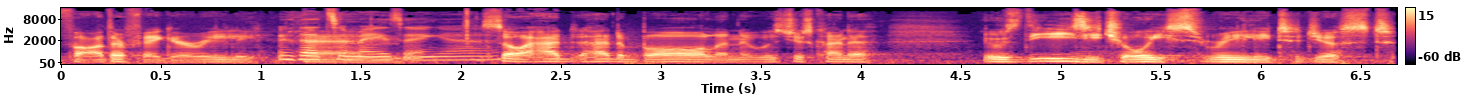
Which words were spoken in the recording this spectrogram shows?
father figure really. That's Um, amazing, yeah. So I had had a ball, and it was just kind of, it was the easy choice really to just,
